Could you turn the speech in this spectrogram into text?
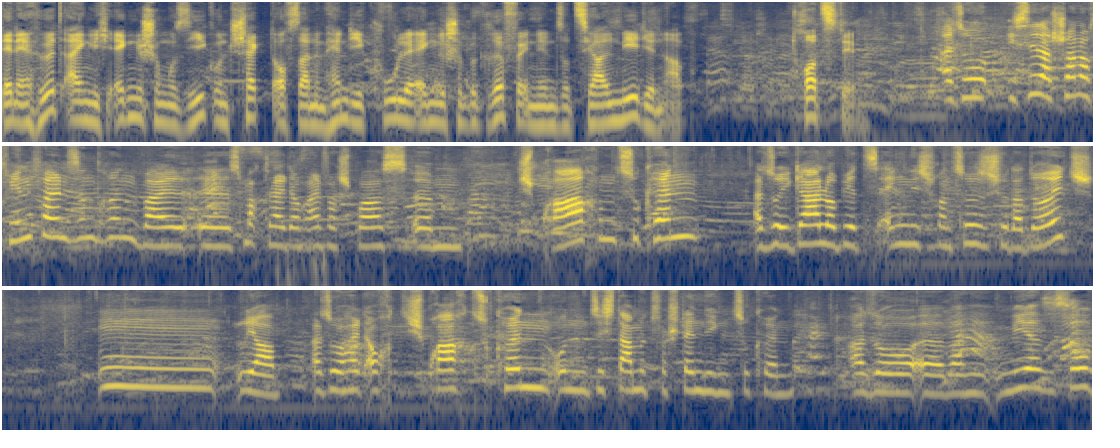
Denn er hört eigentlich englische Musik und checkt auf seinem Handy coole englische Begriffe in den sozialen Medien ab. Trotzdem. Also ich sehe da schon auf jeden Fall einen Sinn drin, weil äh, es macht halt auch einfach Spaß, ähm, Sprachen zu können. Also egal ob jetzt Englisch, Französisch oder Deutsch. Mm, ja, also halt auch die Sprache zu können und sich damit verständigen zu können. Also äh, bei mir ist es so,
